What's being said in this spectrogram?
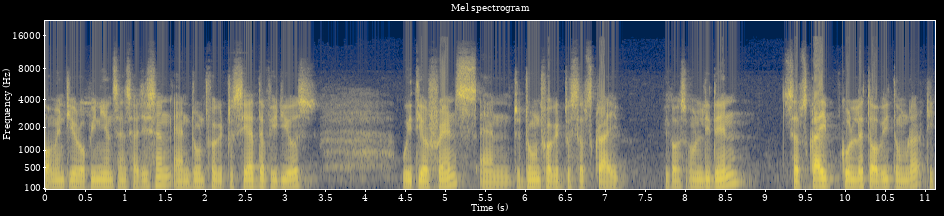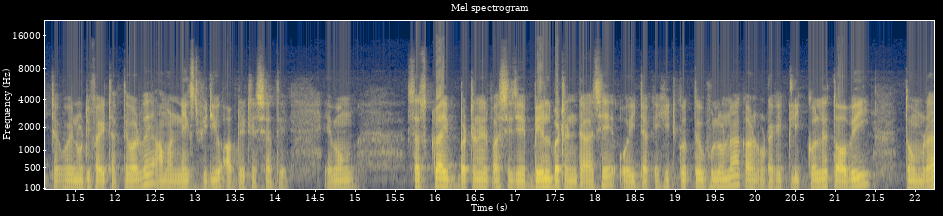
comment your opinions and suggestion and don't forget to share the videos with your friends and don't forget to subscribe because only then subscribe করলে তবেই তোমরা ঠিকঠাকভাবে নোটিফাইড থাকতে পারবে আমার নেক্সট ভিডিও আপডেটের সাথে। এবং সাবস্ক্রাইব বাটনের পাশে যে বেল বাটনটা আছে ওইটাকে হিট করতেও ভুলো না কারণ ওটাকে ক্লিক করলে তবেই তোমরা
